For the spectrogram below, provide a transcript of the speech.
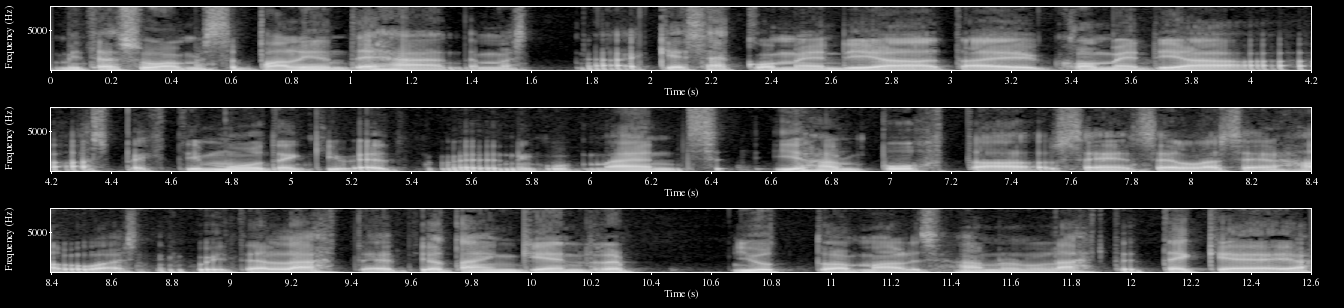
mitä Suomessa paljon tehdään, tämmöistä kesäkomediaa tai komedia-aspektia muutenkin. Et, me, niinku, mä en ihan puhtaaseen sellaiseen haluaisi niinku itse lähteä. Et jotain genre-juttua mä olisin halunnut lähteä tekemään ja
